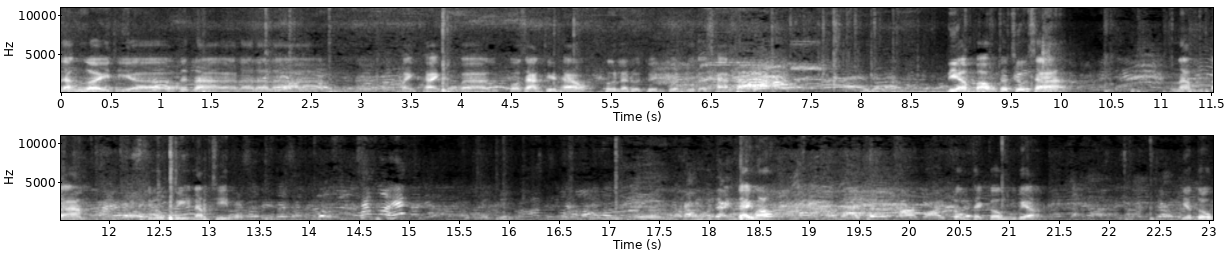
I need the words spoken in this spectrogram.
Dáng người thì à, rất là là là, là mảnh khảnh và có dáng thể thao hơn là đội tuyển của nữ tạ xá. Điểm bóng cho trương xá 58 xin lỗi quý vị 59 đánh bóng không thành công quý vị ạ. Tiếp tục.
